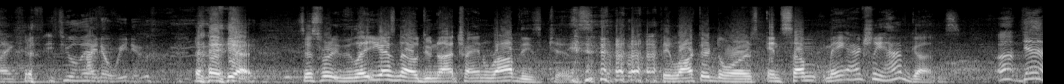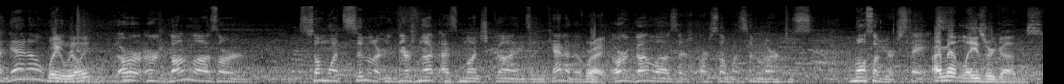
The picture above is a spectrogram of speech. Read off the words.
Like if, if you live, i know we do yeah. Just for, to let you guys know, do not try and rob these kids. they lock their doors, and some may actually have guns. Uh, yeah, yeah, no. Wait, really? Our, our gun laws are somewhat similar. There's not as much guns in Canada. but Right. Our gun laws are, are somewhat similar to s- most of your states. I meant laser guns.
